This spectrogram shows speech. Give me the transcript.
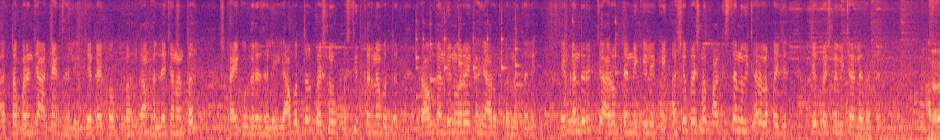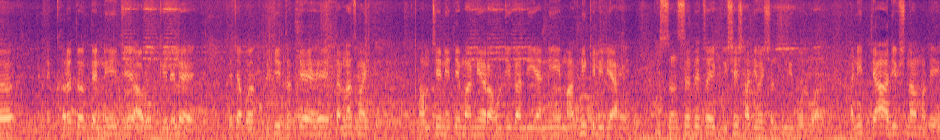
आत्तापर्यंत जे अटॅक झाले जे काही प पहलगाम हल्ल्याच्या नंतर स्ट्राईक वगैरे झाले याबद्दल प्रश्न उपस्थित करण्याबद्दल राहुल गांधींवरही काही आरोप करण्यात आले. एकंदरीत जे आरोप त्यांनी केले की असे प्रश्न पाकिस्तान विचारायला पाहिजे ते प्रश्न विचारले जातात. तर खरं तर त्यांनी जे आरोप केलेले आहे त्याच्याबद्दल किती तथ्य आहे त्यांनाच माहिती आहे. आमचे नेते माननीय राहुलजी गांधी यांनी मागणी केलेली आहे की संसदेचं एक विशेष अधिवेशन तुम्ही बोलवा. आणि त्या अधिवेशनामध्ये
